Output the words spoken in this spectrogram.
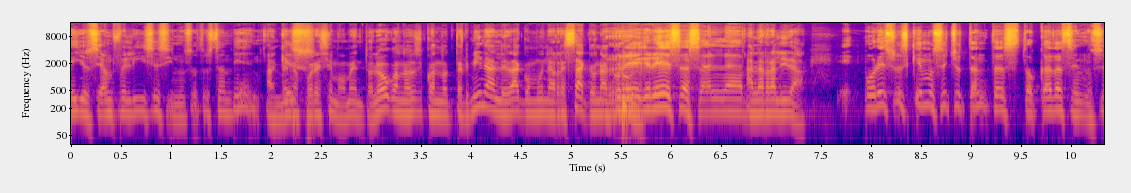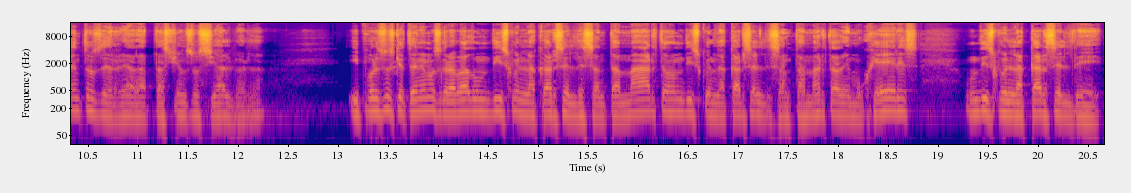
ellos sean felices y nosotros también. Al menos por ese momento. Luego cuando, cuando termina le da como una resaca, una cruz. Regresas a la, a la realidad. Eh, por eso es que hemos hecho tantas tocadas en los centros de readaptación social, ¿verdad? Y por eso es que tenemos grabado un disco en la cárcel de Santa Marta, un disco en la cárcel de Santa Marta de Mujeres, un disco en la cárcel de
